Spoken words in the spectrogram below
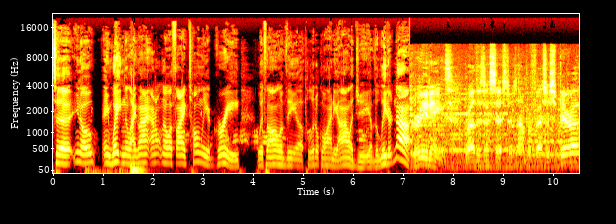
to, you know, ain't waiting to like, I, I don't know if I totally agree with all of the uh, political ideology of the leader. Nah. Greetings, brothers and sisters. I'm Professor Spira,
